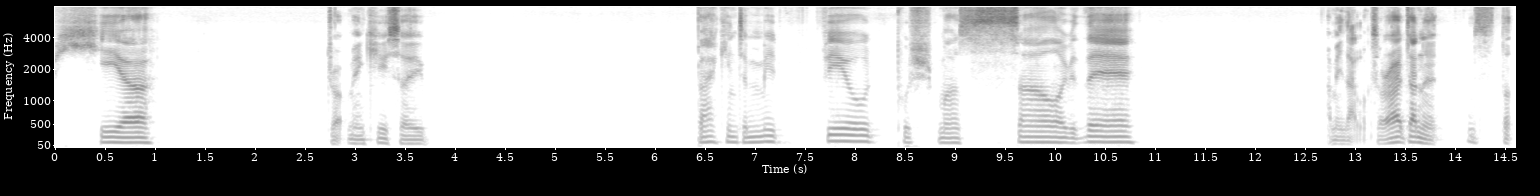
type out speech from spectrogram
here. Drop Mancuso back into midfield. Push Marcel over there. I mean, that looks all right, doesn't it? There's not,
